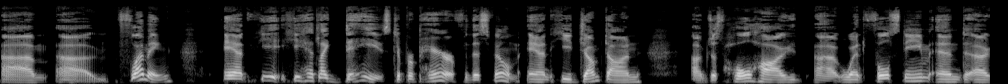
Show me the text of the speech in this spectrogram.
um, uh, Fleming and he he had like days to prepare for this film, and he jumped on. Um, just whole hog, uh, went full steam and uh,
